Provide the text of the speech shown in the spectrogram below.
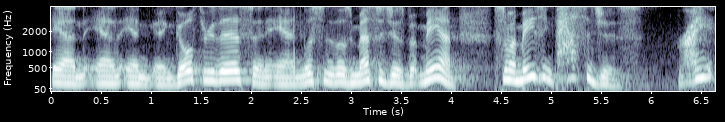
and, and, and, and go through this and, and listen to those messages. But man, some amazing passages, right?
